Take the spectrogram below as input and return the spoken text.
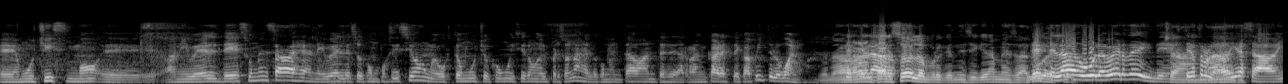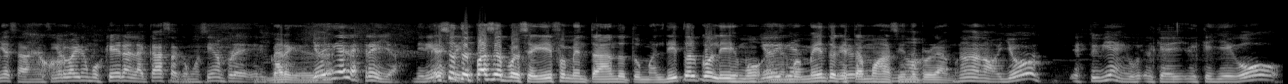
eh, muchísimo eh, a nivel de su mensaje, a nivel de su composición. Me gustó mucho cómo hicieron el personaje, lo comentaba antes de arrancar este capítulo. Bueno, no a este arrancar solo porque ni siquiera me salió. De este lado Bula Verde y de este otro lado, ya saben, ya saben. El señor Byron Busquera en la casa, como siempre. El yo diría la estrella. Eso te pasa por seguir fomentando tu maldito alcoholismo en el momento que estamos haciendo el programa. No, no, no. Yo estoy bien. El que, el que llegó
